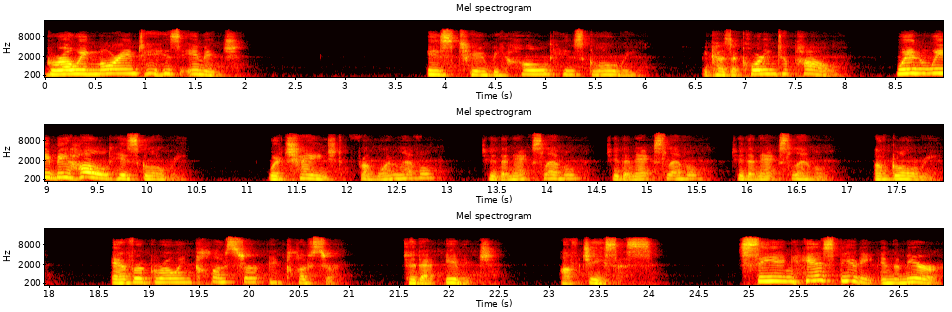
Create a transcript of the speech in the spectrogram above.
growing more into his image, is to behold his glory. Because according to Paul, when we behold his glory, we're changed from one level to the next level, to the next level, to the next level of glory, ever growing closer and closer to that image of Jesus seeing his beauty in the mirror.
